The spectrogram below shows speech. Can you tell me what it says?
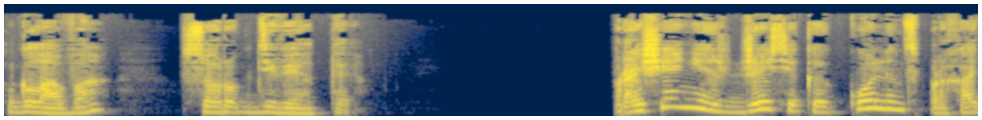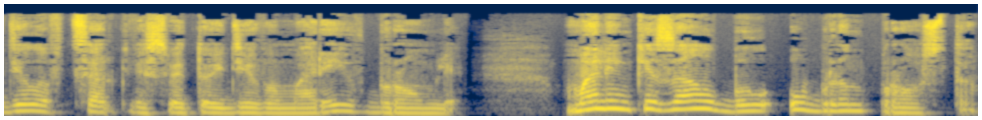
Глава 49. Прощание с Джессикой Коллинз проходило в церкви Святой Девы Марии в Бромле. Маленький зал был убран просто.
